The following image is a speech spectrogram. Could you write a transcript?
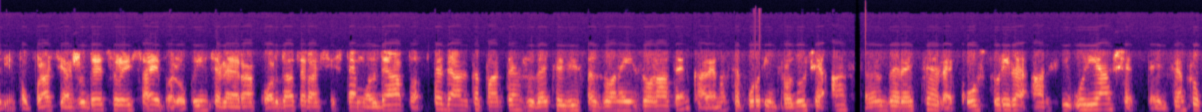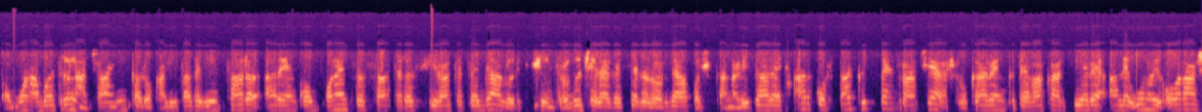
din populația județului să aibă locuințele racordate la sistemul de apă. Pe de altă parte, în județ există zone izolate în care nu se pot introduce astfel de rețele. Costurile ar fi uriașe. De exemplu, Comuna Bătrâna, cea mică localitate din țară, are în componență sate răsfirate pe dealuri și introducerea rețelelor de apă și canalizare ar costa cât pentru aceeași lucrare în câteva cartiere ale unui oraș.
